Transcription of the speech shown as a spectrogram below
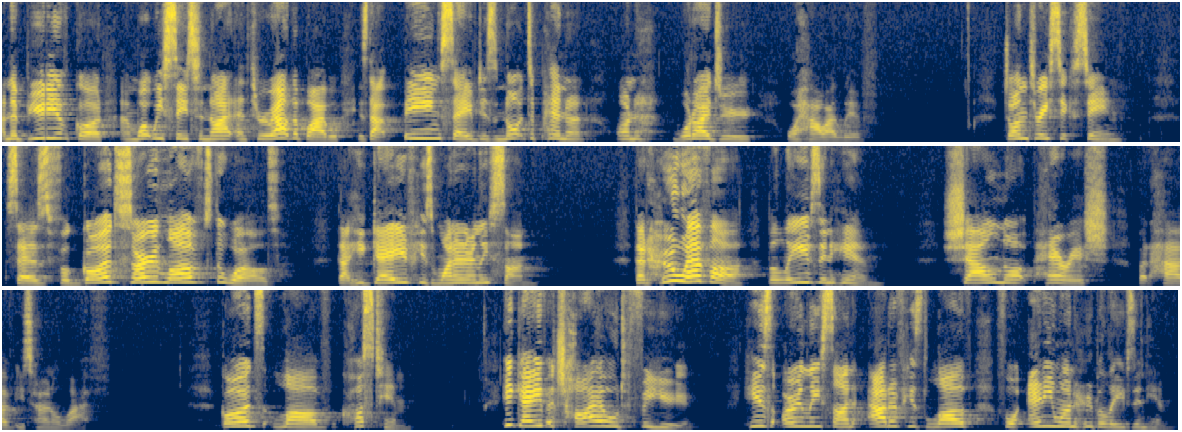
And the beauty of God and what we see tonight and throughout the Bible is that being saved is not dependent on what I do or how I live. John 3:16 says, "For God so loved the world that he gave his one and only son, that whoever believes in him shall not perish but have eternal life." God's love cost him. He gave a child for you, his only son, out of his love for anyone who believes in him.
